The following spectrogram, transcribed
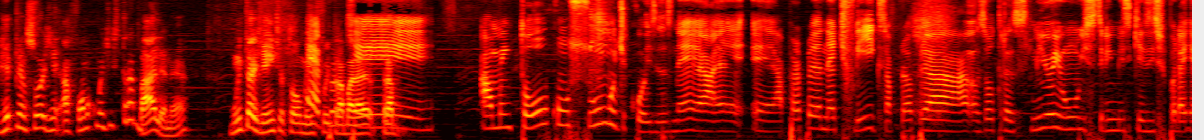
repensou a, gente- a forma como a gente trabalha, né? Muita gente atualmente É, foi porque trabalhar. tra- aumentou o consumo de coisas, né? A, é- é, a própria Netflix, a própria as outras mil e um streams que existem por aí,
